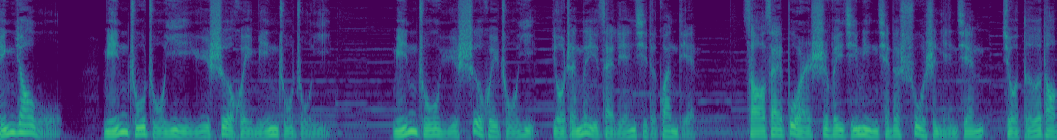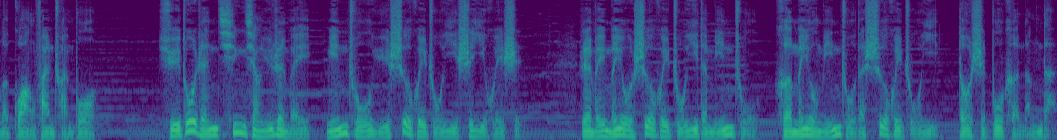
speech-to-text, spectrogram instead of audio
零幺五，民主主义与社会民主主义。民主与社会主义有着内在联系的观点，早在布尔什维奇命前的数十年间就得到了广泛传播。许多人倾向于认为民主与社会主义是一回事，认为没有社会主义的民主和没有民主的社会主义都是不可能的。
